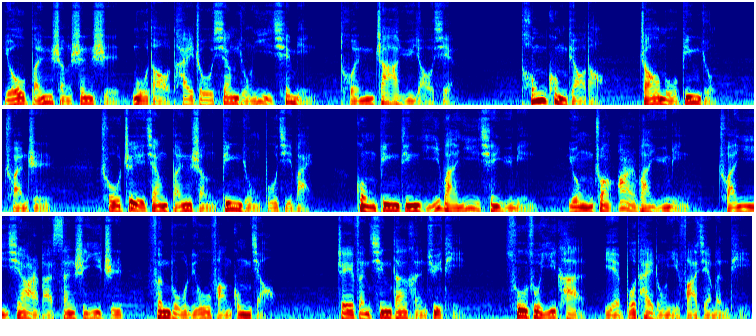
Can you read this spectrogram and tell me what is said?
由本省绅士募到台州乡勇一千名，屯扎于姚县，通共调到招募兵勇船只，除浙江本省兵勇不计外，共兵丁一万一千余名，勇壮二万余名，船一千二百三十一只，分路流防攻剿。这份清单很具体，粗粗一看也不太容易发现问题，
